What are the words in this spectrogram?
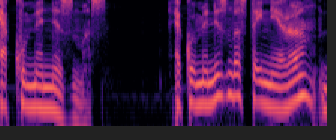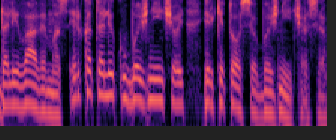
ekumenizmas? Ekumenizmas tai nėra dalyvavimas ir katalikų bažnyčioje, ir kitose bažnyčiose.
